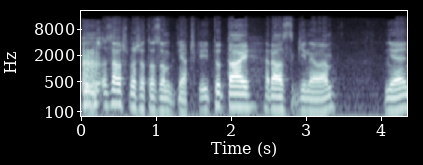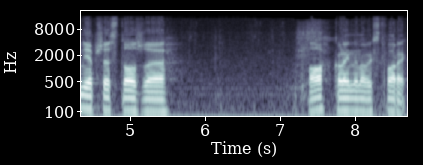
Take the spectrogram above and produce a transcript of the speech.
Załóżmy, że to zombniaczki. I tutaj raz zginęłem. Nie, nie przez to, że... O, kolejny nowy stworek.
